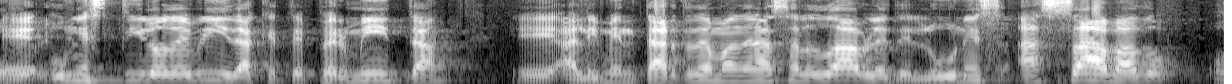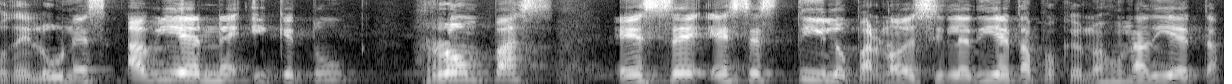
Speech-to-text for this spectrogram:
eh, un estilo de vida que te permita eh, alimentarte de manera saludable de lunes a sábado o de lunes a viernes y que tú rompas ese, ese estilo, para no decirle dieta, porque no es una dieta,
